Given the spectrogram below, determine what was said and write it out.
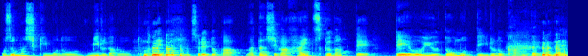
おぞましきものを見るだろうとかね。それとか私が這いつくばって礼を言うと思っているのかみたいなね。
